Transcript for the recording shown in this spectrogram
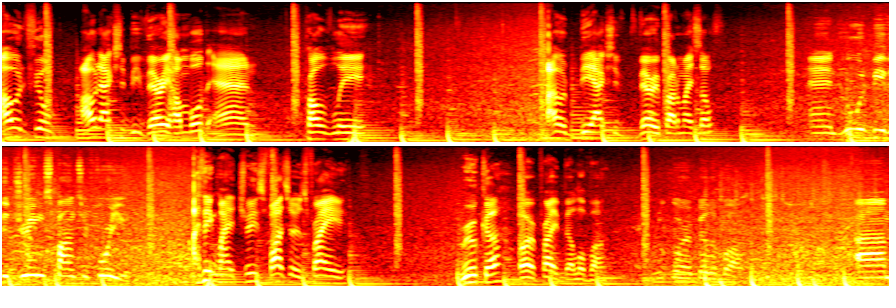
I would feel, I would actually be very humbled and probably, I would be actually very proud of myself. And who would be the dream sponsor for you? I think my dream sponsor is probably RVCA or probably Billabong. RVCA or Billabong? Um,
